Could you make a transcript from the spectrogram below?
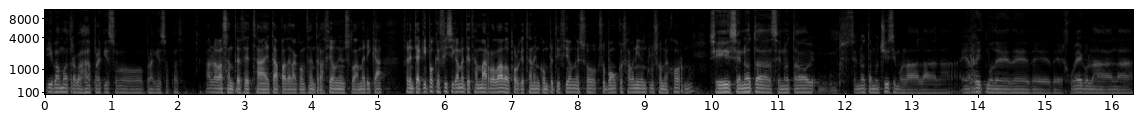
y vamos a trabajar para que eso para que eso pase Hablabas antes de esta etapa de la concentración en Sudamérica frente a equipos que físicamente están más rodados porque están en competición. Eso supongo que os ha venido incluso mejor, ¿no? Sí, se nota, se nota, se nota muchísimo el ritmo de, juego. La,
